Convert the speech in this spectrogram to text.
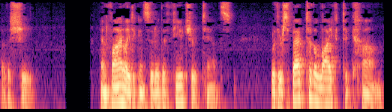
of the sheep. And finally, to consider the future tense. With respect to the life to come,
